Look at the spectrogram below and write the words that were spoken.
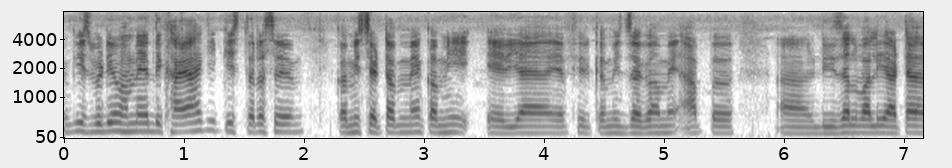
क्योंकि इस वीडियो में हमने दिखाया है कि किस तरह से कमी सेटअप में, कमी एरिया या फिर कमी जगह में आप डीजल वाली आटा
